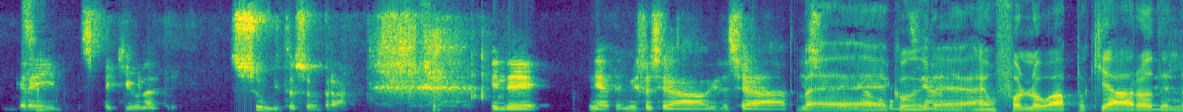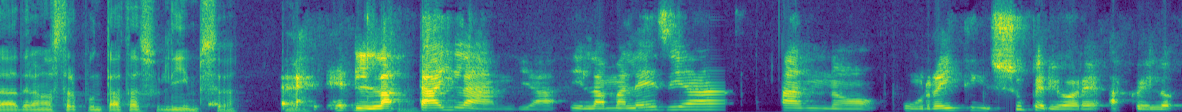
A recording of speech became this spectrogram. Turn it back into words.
Sì, grade speculative, subito sopra. sì. Quindi niente, mi faceva, mi faceva Beh, è, come dire, è un follow-up chiaro della, della nostra puntata sull'INPS. no? Eh, eh, la Sì. Thailandia e la Malesia hanno un rating superiore a quello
